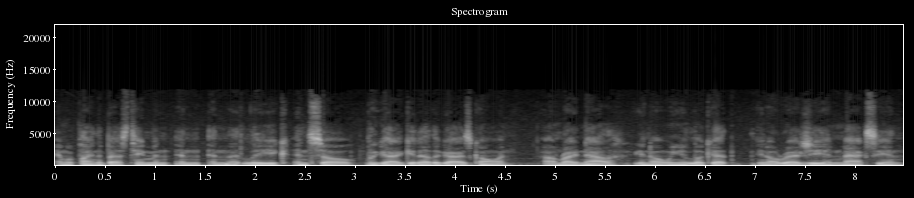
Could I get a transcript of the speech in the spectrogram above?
And we're playing the best team in, in, in the league. And so we got to get other guys going. Um, right now, you know, when you look at, you know, Reggie and Maxi and,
